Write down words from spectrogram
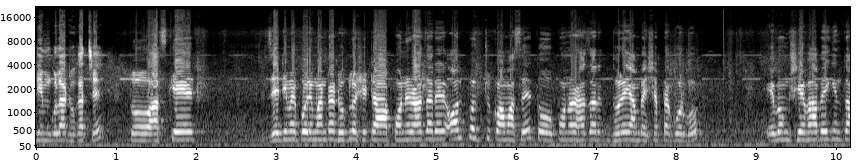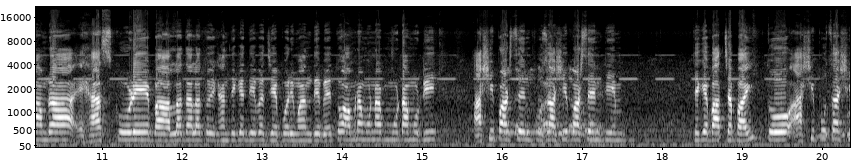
ডিমগুলা ঢোকাচ্ছে। তো আজকে যে ডিমের পরিমাণটা ঢুকলো সেটা পনেরো হাজারের অল্প একটু কম আছে, তো পনেরো হাজার ধরেই আমরা হিসাবটা করব। এবং সেভাবে কিন্তু আমরা হ্যাশ করে বা আল্লাহ তালা তো এখান থেকে দেবে, যে পরিমাণ দেবে। তো আমরা মোটা মোটামুটি আশি পার্সেন্ট, পঁচাশি পার্সেন্ট ডিম থেকে বাচ্চা পাই। তো আশি, পঁচাশি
